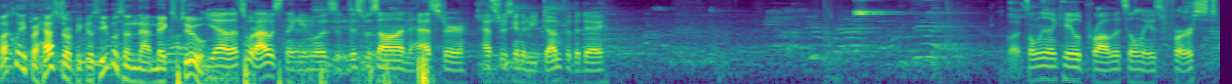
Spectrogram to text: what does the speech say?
luckily for Hester, because he was in that mix too. Yeah, that's what I was thinking. Was if this was on Hester, Hester's going to be done for the day. It's only on Caleb Provitt. It's only his first.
